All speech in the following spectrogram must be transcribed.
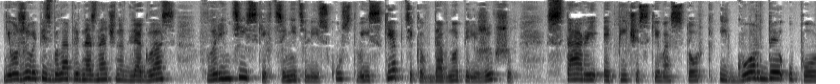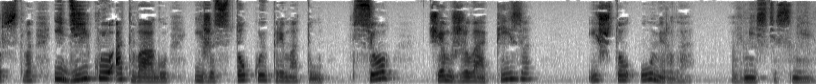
Его живопись была предназначена для глаз флорентийских ценителей искусства и скептиков, давно переживших старый эпический восторг и гордое упорство, и дикую отвагу, и жестокую прямоту. Все, чем жила Пиза и что умерла вместе с нею.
